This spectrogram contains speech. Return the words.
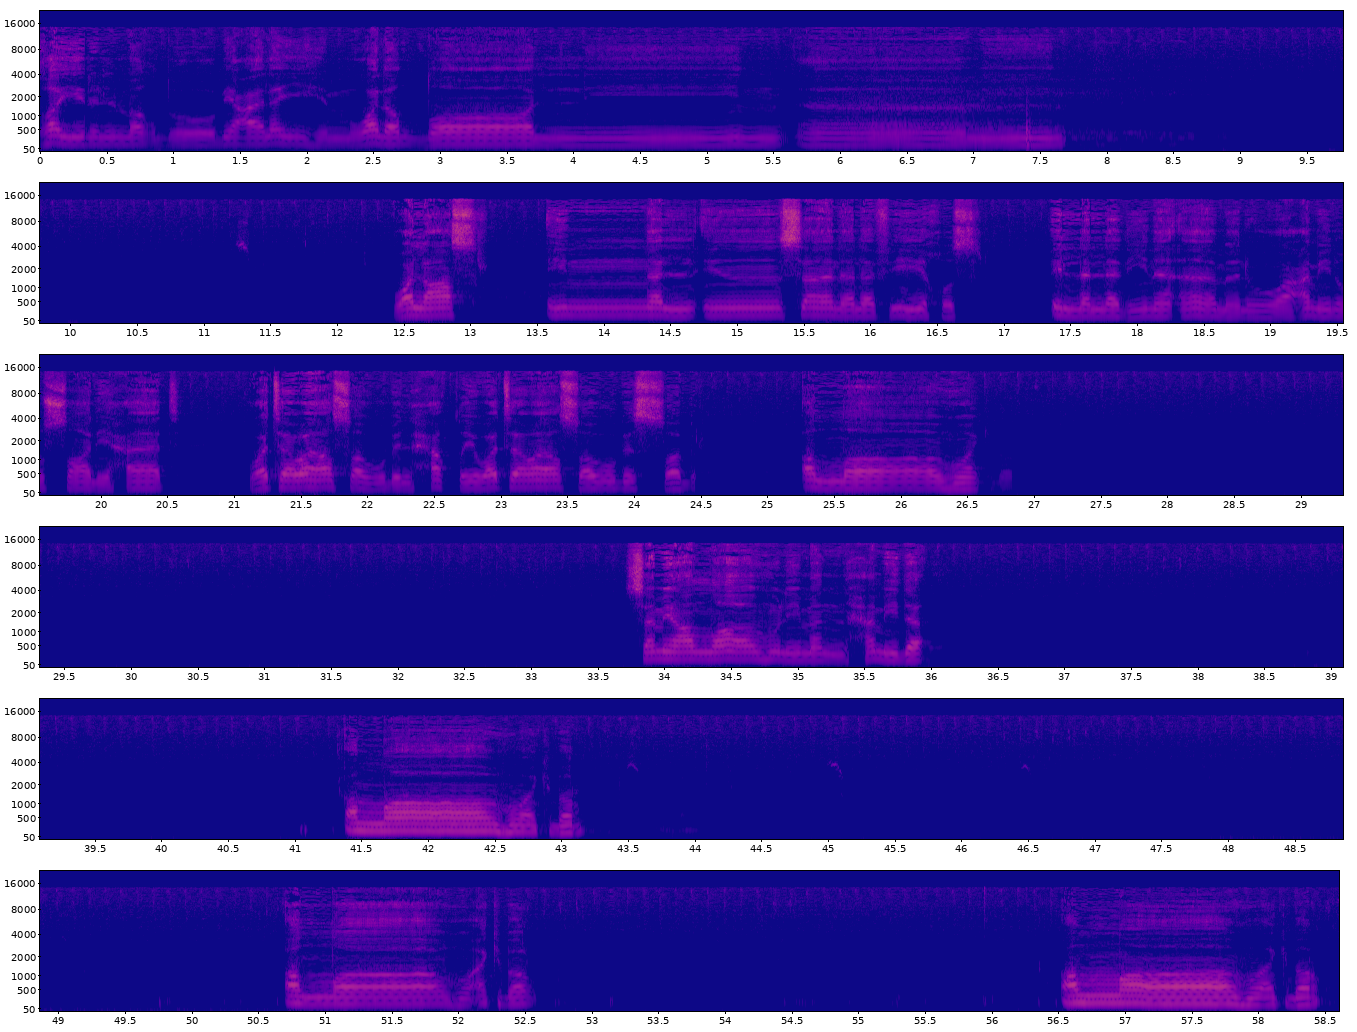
غير المغضوب عليهم ولا الضالين. آمين. والعصر. إن الإنسان لفي خسر إلا الذين آمنوا وعملوا الصالحات وتواصوا بالحق وتواصوا بالصبر. الله أكبر. سمع الله لمن حمد. الله أكبر. الله أكبر. الله أكبر.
